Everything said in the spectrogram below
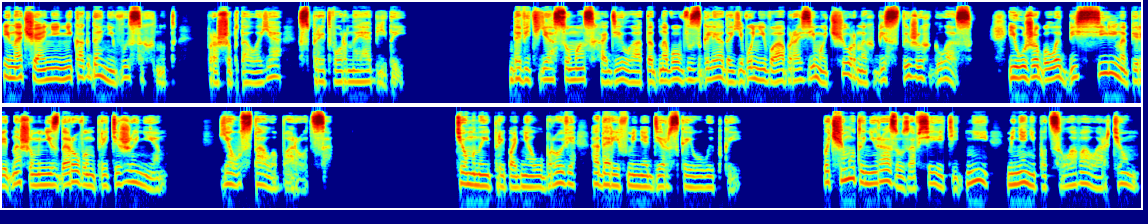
иначе они никогда не высохнут», — прошептала я с притворной обидой. Да ведь я с ума сходила от одного взгляда его невообразимо черных бесстыжих глаз и уже была бессильна перед нашим нездоровым притяжением. Я устала бороться. Темный приподнял брови, одарив меня дерзкой улыбкой. «Почему ты ни разу за все эти дни меня не поцеловал, Артём?»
